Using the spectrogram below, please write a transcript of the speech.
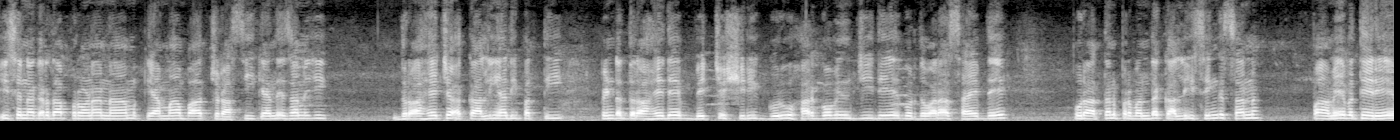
ਇਸ ਨਗਰ ਦਾ ਪੁਰਾਣਾ ਨਾਮ ਕਿਆਮਾਬਾਦ 84 ਕਹਿੰਦੇ ਸਨ ਜੀ। ਦੁਰਾਹੇ 'ਚ ਅਕਾਲੀਆਂ ਦੀ ਪੱਤੀ ਪਿੰਡ ਦੁਰਾਹੇ ਦੇ ਵਿੱਚ ਸ੍ਰੀ ਗੁਰੂ ਹਰਗੋਬਿੰਦ ਜੀ ਦੇ ਗੁਰਦੁਆਰਾ ਸਾਹਿਬ ਦੇ ਪੁਰਾਤਨ ਪ੍ਰਬੰਧਕ ਕਾਲੀ ਸਿੰਘ ਸਨ। ਭਾਵੇਂ ਬਥੇਰੇ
